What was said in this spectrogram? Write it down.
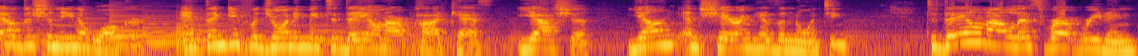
Elder Shanina Walker, and thank you for joining me today on our podcast, Yasha, Young and Sharing His Anointing. Today on our Let's Rap reading,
